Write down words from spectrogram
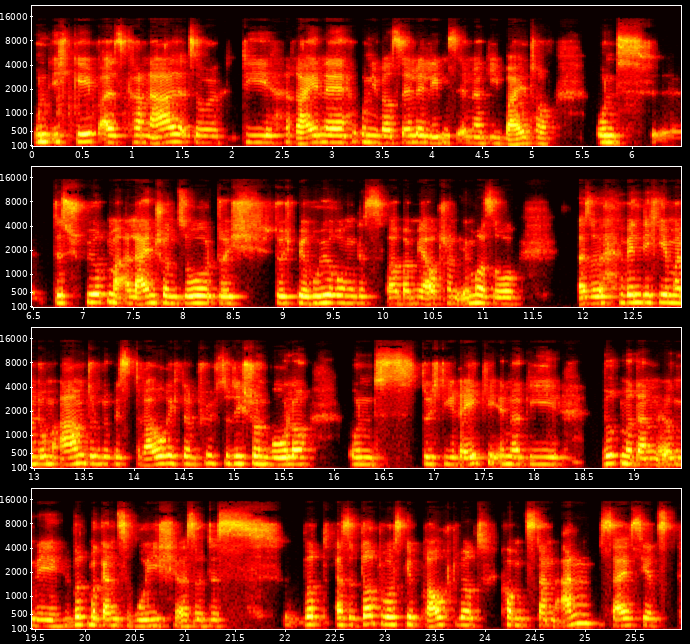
und ich gebe als Kanal also die reine universelle Lebensenergie weiter. Und äh, das spürt man allein schon so durch, durch Berührung. Das war bei mir auch schon immer so. Also wenn dich jemand umarmt und du bist traurig, dann fühlst du dich schon wohler. Und durch die Reiki-Energie wird man dann irgendwie, wird man ganz ruhig. Also das wird, also dort, wo es gebraucht wird, kommt es dann an, sei es jetzt,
